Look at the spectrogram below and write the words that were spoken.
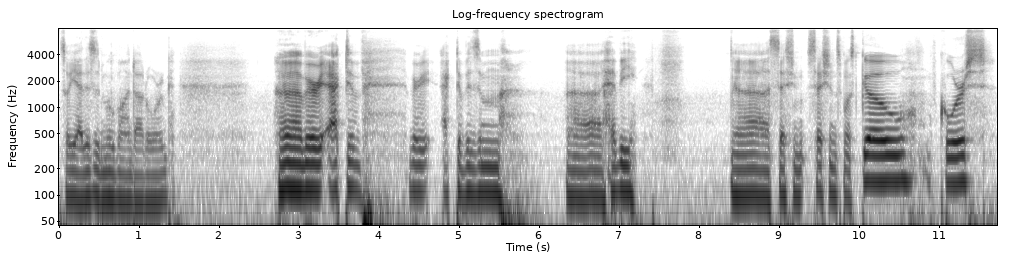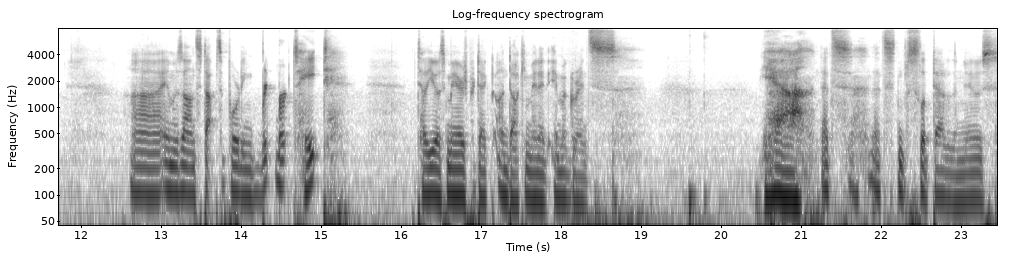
So, yeah, this is moveon.org. Uh, very active, very activism uh, heavy. Uh, session sessions must go, of course. Uh, Amazon stop supporting Breitbart's hate. Tell U.S. mayors protect undocumented immigrants. Yeah, that's that's slipped out of the news.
